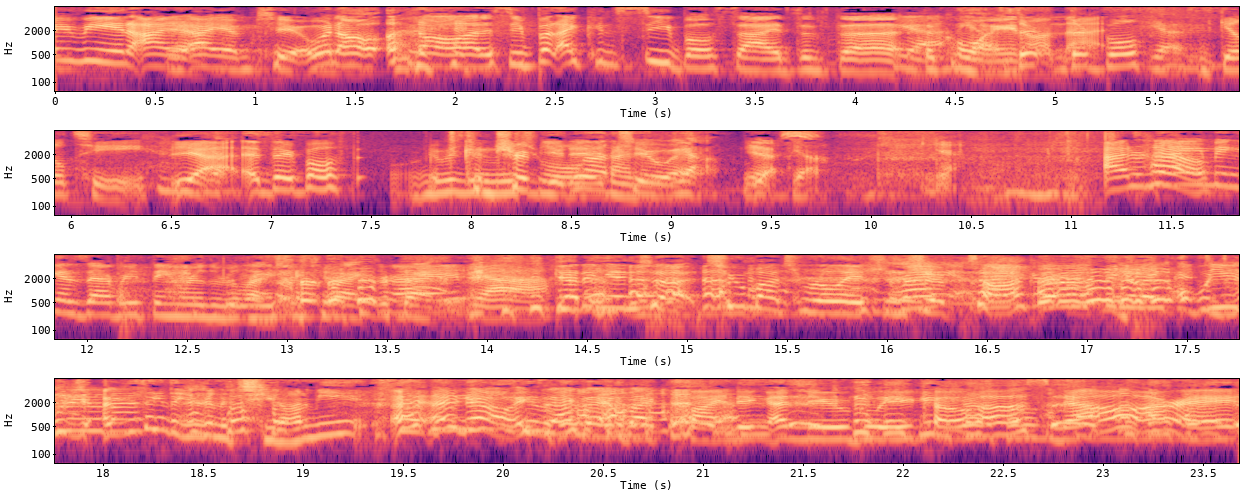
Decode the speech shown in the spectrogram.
I mean, I, I am too, in all, in all honesty. But I can see both sides of the, Yeah. the coin they're, on that. they're both Yes. guilty. yeah, they both contributed to it. Yeah. Yes. Yeah. I don't know. timing is everything with relationships, Right, right? right. Yeah. Getting into too much relationship Right. talk. Oh, Do would- you would agree you- are you that? saying that you're going to cheat on me? I know exactly. I'm like finding a new Glee co-host now. All right,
